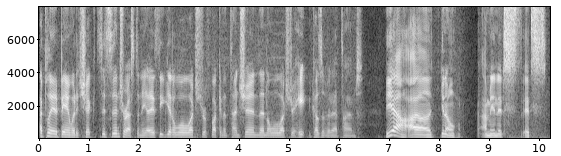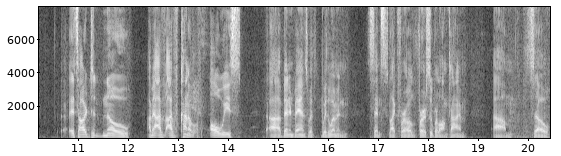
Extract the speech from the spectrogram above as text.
I play in a band with a chick. It's, it's interesting. I think you get a little extra fucking attention, and then a little extra hate because of it at times. Yeah, uh, you know, I mean, it's it's it's hard to know. I mean, I've I've kind of always uh, been in bands with with women since like for a, for a super long time. Um, so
